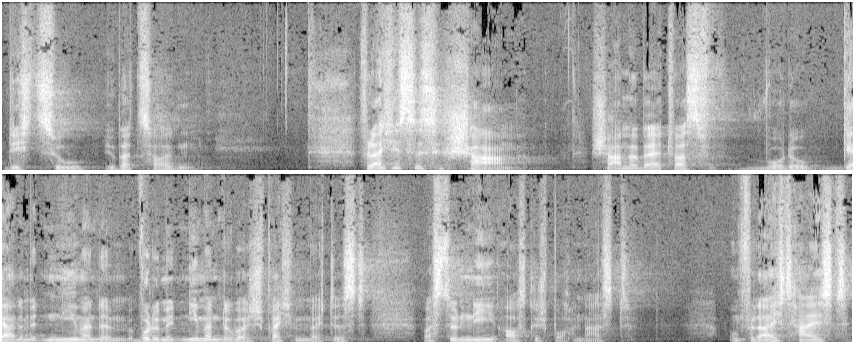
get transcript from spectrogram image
dich zu überzeugen. Vielleicht ist es Scham. Scham über etwas, wo du gerne mit niemandem, wo du mit niemandem darüber sprechen möchtest, was du nie ausgesprochen hast. Und vielleicht heißt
